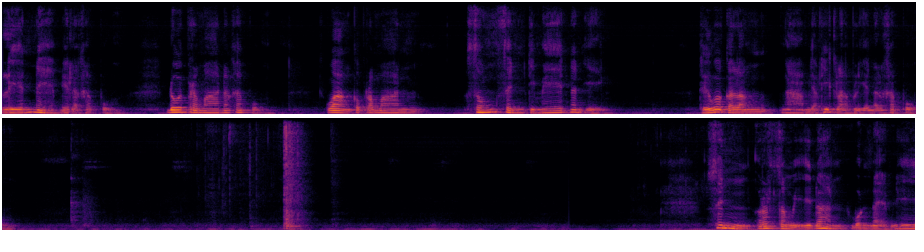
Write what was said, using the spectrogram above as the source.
เหรียญแหนบนี่แหละครับผม โดยประมาณนะครับผม กว้างก็ประมาณ2เซนติเมตรนั่นเอง ถือว่ากำลังงามอย่างที่กราบเรียนนะครับผม เส้นรัศมีด้านบนแหนบนี้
